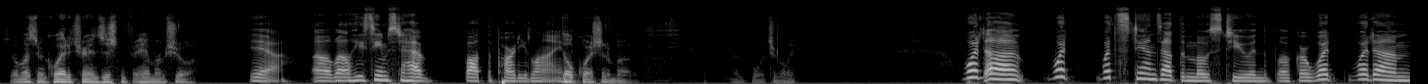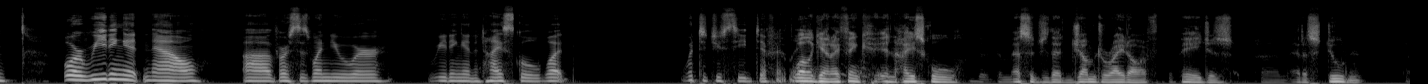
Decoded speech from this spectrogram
So it must have been quite a transition for him, I'm sure. Yeah. Uh, well, he seems to have bought the party line. No question about it. Yeah, unfortunately. What uh what what stands out the most to you in the book, or what what um, or reading it now uh, versus when you were reading it in high school? What what did you see differently? Well, again, I think in high school, the, the message that jumped right off the pages um, at a student, uh,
